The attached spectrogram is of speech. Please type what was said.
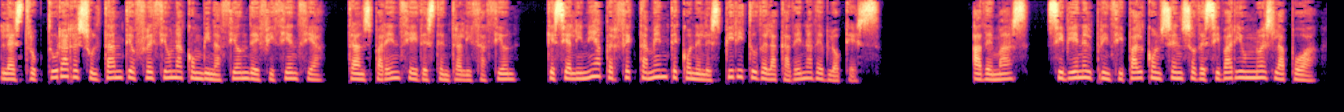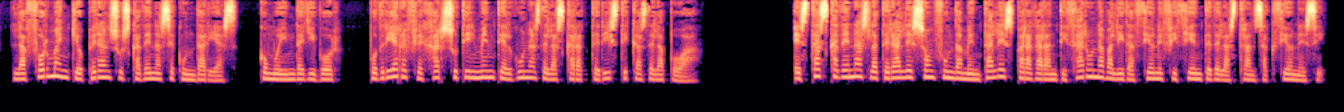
La estructura resultante ofrece una combinación de eficiencia, transparencia y descentralización, que se alinea perfectamente con el espíritu de la cadena de bloques. Además, si bien el principal consenso de Sibarium no es la POA, la forma en que operan sus cadenas secundarias, como Indagibor, podría reflejar sutilmente algunas de las características de la POA. Estas cadenas laterales son fundamentales para garantizar una validación eficiente de las transacciones y,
